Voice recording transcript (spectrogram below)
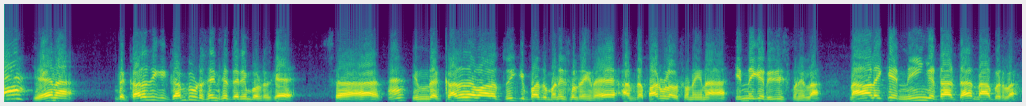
ஏன்? ஏன்னா இந்த கழுதைக்கு கம்ப்யூட்டர் சயின்ஸே தெரியும் போல் இருக்கே. சார்? இந்த கழுதை வாழை தூக்கி பார்த்து பண்ணி சொல்றீங்களே அந்த ஃபார்முலாவை சொன்னீங்கன்னா இன்னைக்கே ரிஜிஸ்ட் பண்ணிடலாம். நாளைக்கே நீங்க டாட்டா நான்?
